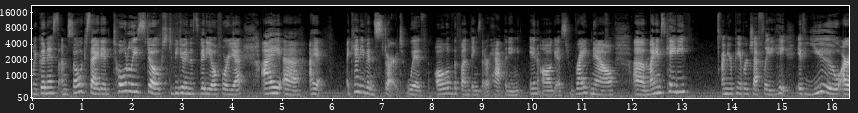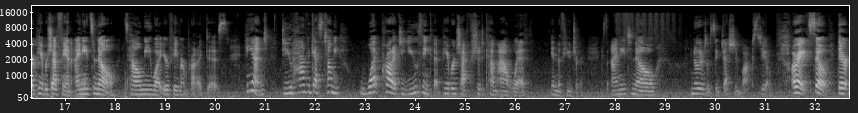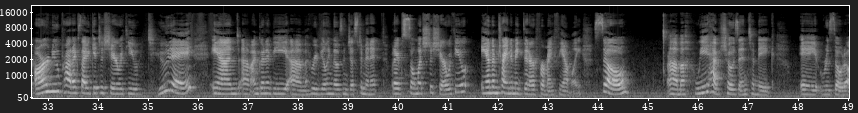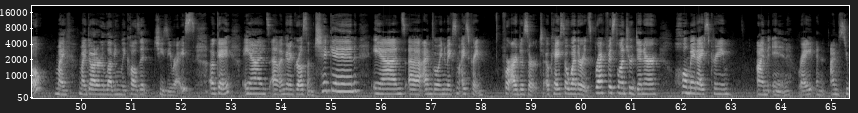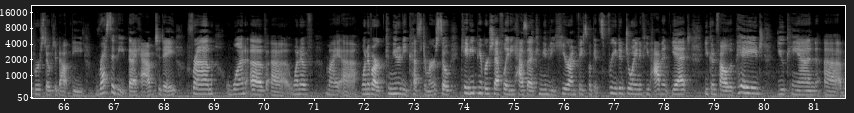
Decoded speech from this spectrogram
my goodness, I'm so excited, totally stoked to be doing this video for you. I, uh, I, I can't even start with all of the fun things that are happening in August right now. Um, my name's Katie. I'm your Pampered Chef lady. Hey, if you are a Pampered Chef fan, I need to know. Tell me what your favorite product is. And do you have a guess? Tell me what product you think that Pampered Chef should come out with in the future. Because I need to know you know there's a suggestion box too. All right, so there are new products I get to share with you today, and um, I'm gonna be um, revealing those in just a minute, but I have so much to share with you, and I'm trying to make dinner for my family. So um, we have chosen to make a risotto my my daughter lovingly calls it cheesy rice okay and um, i'm gonna grill some chicken and uh, i'm going to make some ice cream for our dessert. Okay, so whether it's breakfast, lunch, or dinner, homemade ice cream, I'm in, right? And I'm super stoked about the recipe that I have today from one of uh, one of my uh, one of our community customers. So Katie Pampered Chef Lady has a community here on Facebook. It's free to join if you haven't yet. You can follow the page. You can. Um,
